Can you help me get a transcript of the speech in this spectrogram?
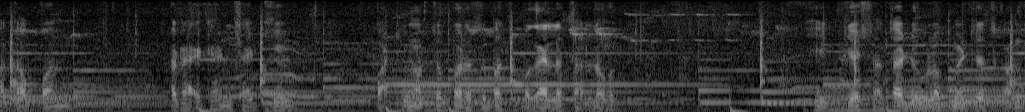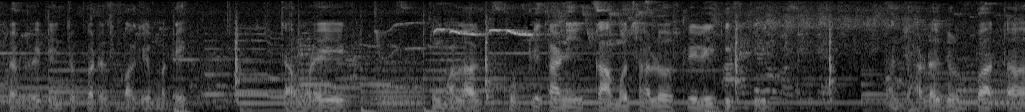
आता आपण राईट हँड साईडची पाठीमागचं परसबाच बघायला चाललो आहोत. हे जस्ट आता डेव्हलपमेंटचंच काम चालू आहे त्यांच्या परसबागेमध्ये त्यामुळे तुम्हाला खूप ठिकाणी कामं चालू असलेली दिसतील. झाडं झुडपं आता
